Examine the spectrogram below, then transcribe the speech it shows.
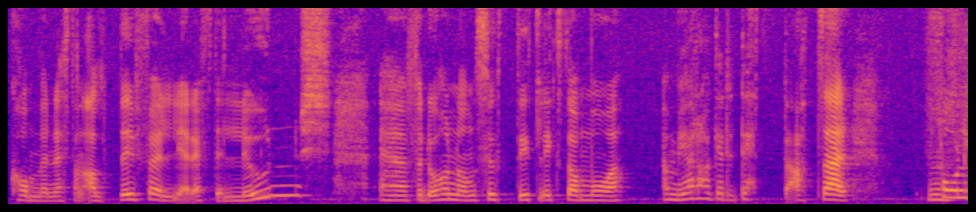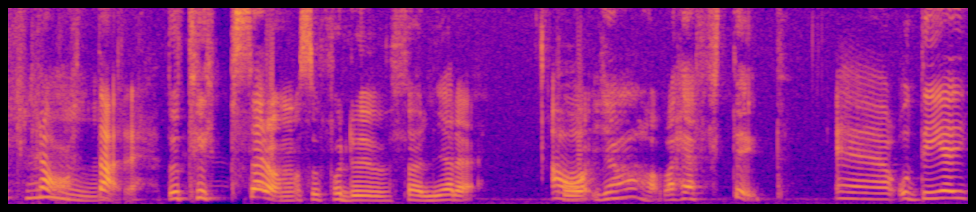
kommer nästan alltid följare efter lunch. Eh, för då har någon suttit liksom och ja, men jag lagade detta. Att så här, folk mm. pratar. Då tipsar de och så får du följa det. Ja. ja, vad häftigt! Eh, och det,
